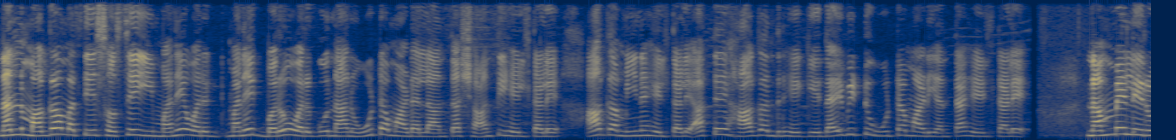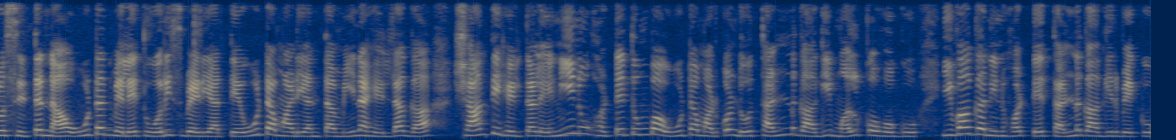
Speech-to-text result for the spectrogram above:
ನನ್ನ ಮಗ ಮತ್ತು ಸೊಸೆ ಈ ಮನೆವರೆಗೆ ಮನೆಗೆ ಬರೋವರೆಗೂ ನಾನು ಊಟ ಮಾಡಲ್ಲ ಅಂತ ಶಾಂತಿ ಹೇಳ್ತಾಳೆ. ಆಗ ಮೀನಾ ಹೇಳ್ತಾಳೆ, ಅತ್ತೆ, ಹಾಗಂದ್ರೆ ಹೇಗೆ? ದಯವಿಟ್ಟು ಊಟ ಮಾಡಿ ಅಂತ ಹೇಳ್ತಾಳೆ. ನಮ್ಮೇಲಿರೋ ಸಿಟ್ಟನ್ನು ಊಟದ ಮೇಲೆ ತೋರಿಸಬೇಡಿ ಅತ್ತೆ, ಊಟ ಮಾಡಿ ಅಂತ ಮೀನಾ ಹೇಳಿದಾಗ ಶಾಂತಿ ಹೇಳ್ತಾಳೆ, ನೀನು ಹೊಟ್ಟೆ ತುಂಬ ಊಟ ಮಾಡಿಕೊಂಡು ತಣ್ಣಗಾಗಿ ಮಲ್ಕೋ ಹೋಗು, ಇವಾಗ ನಿನ್ನ ಹೊಟ್ಟೆ ತಣ್ಣಗಾಗಿರಬೇಕು.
